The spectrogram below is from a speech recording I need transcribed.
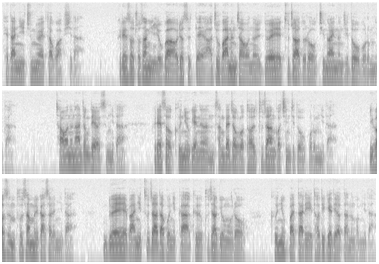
대단히 중요했다고 합시다. 그래서 조상 인류가 어렸을 때 아주 많은 자원을 뇌에 투자하도록 진화했는지도 모릅니다. 자원은 한정되어 있습니다. 그래서 근육에는 상대적으로 덜 투자한 것인지도 모릅니다. 이것은 부산물 가설입니다. 뇌에 많이 투자하다 보니까 그 부작용으로 근육 발달이 더디게 되었다는 겁니다.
